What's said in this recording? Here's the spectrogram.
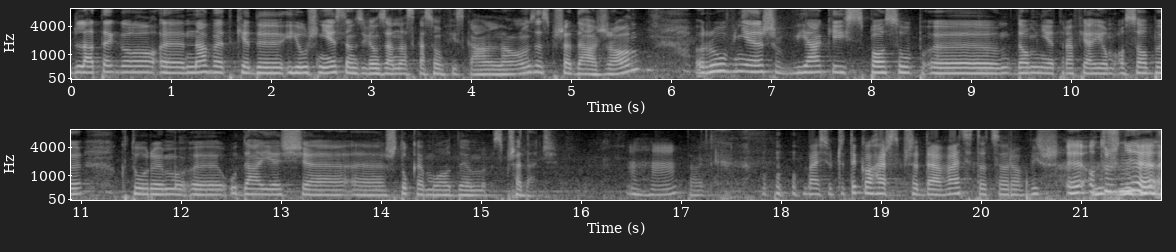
Dlatego e, nawet kiedy już nie jestem związana z kasą fiskalną, ze sprzedażą, również w jakiś sposób e, do mnie trafiają osoby, którym e, udaje się sztukę młodym sprzedać. Mhm. Tak. Basiu, czy ty kochasz sprzedawać to, co robisz? E, otóż nie.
